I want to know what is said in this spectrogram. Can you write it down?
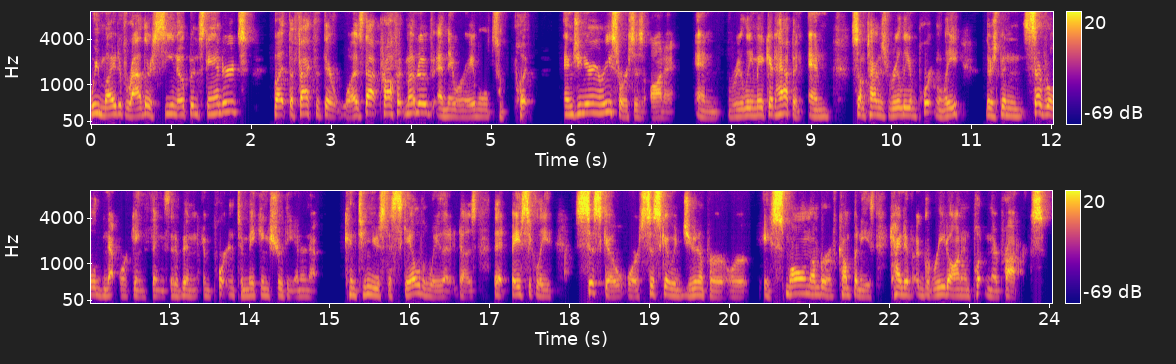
we might have rather seen open standards, but the fact that there was that profit motive and they were able to put engineering resources on it and really make it happen. And sometimes, really importantly, there's been several networking things that have been important to making sure the internet continues to scale the way that it does. That basically Cisco or Cisco and Juniper or a small number of companies kind of agreed on and put in their products.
